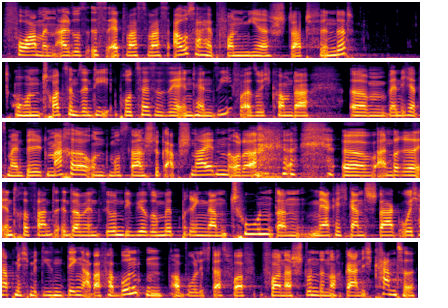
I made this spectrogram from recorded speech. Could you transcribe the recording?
formen. Also es ist etwas, was außerhalb von mir stattfindet. Und trotzdem sind die Prozesse sehr intensiv. Also ich komme da, ähm, wenn ich jetzt mein Bild mache und muss da ein Stück abschneiden oder äh, andere interessante Interventionen, die wir so mitbringen, dann tun, dann merke ich ganz stark, oh, ich habe mich mit diesem Ding aber verbunden, obwohl ich das vor, vor einer Stunde noch gar nicht kannte.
